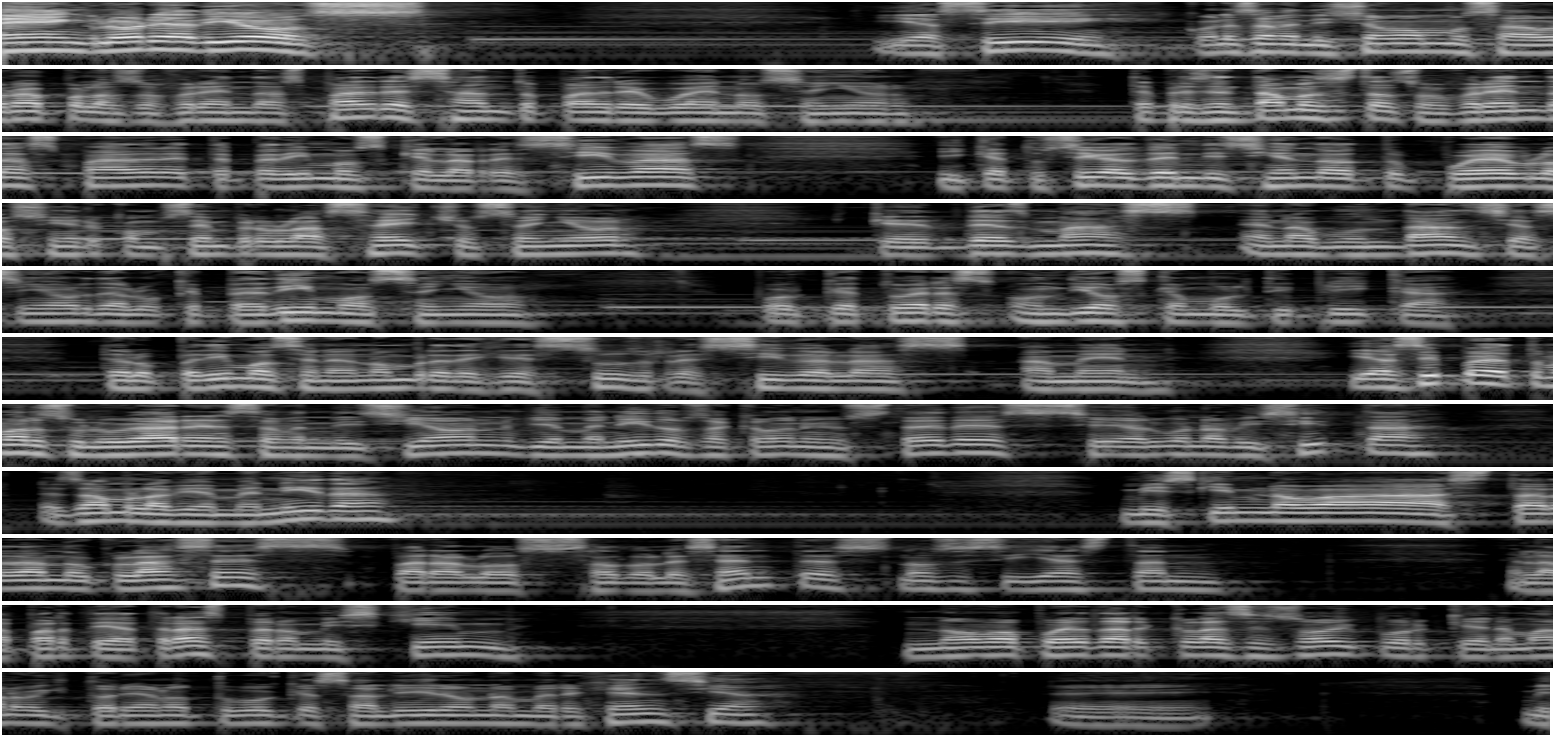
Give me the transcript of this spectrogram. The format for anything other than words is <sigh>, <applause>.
Amén, gloria a Dios. Y así, con esa bendición vamos a orar por las ofrendas. Padre Santo, Padre bueno, Señor. Te presentamos estas ofrendas, Padre. Te pedimos que las recibas y que tú sigas bendiciendo a tu pueblo, Señor, como siempre lo has hecho, Señor. Que des más en abundancia, Señor, de lo que pedimos, Señor. Porque tú eres un Dios que multiplica. Te lo pedimos en el nombre de Jesús, recíbelas. Amén. Y así puede tomar su lugar en esta bendición. Bienvenidos a cada uno de ustedes. Si hay alguna visita, les damos la bienvenida. Miss Kim no va a estar dando clases para los adolescentes. No sé si ya están en la parte de atrás, pero Miss Kim no va a poder dar clases hoy porque el hermano Victoriano tuvo que salir a una emergencia. Eh,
